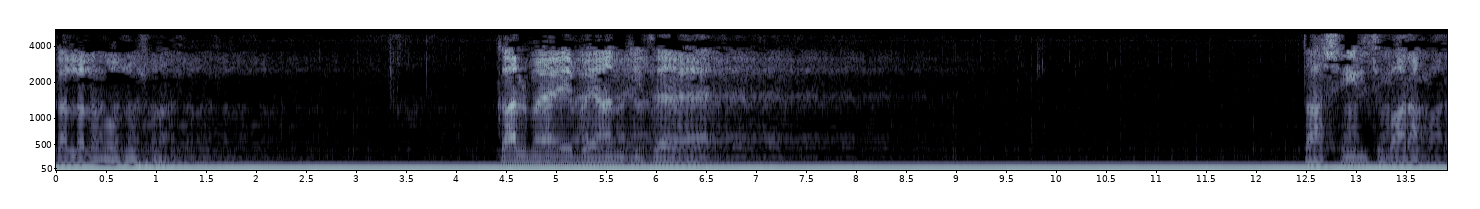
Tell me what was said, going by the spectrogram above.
کل والا موضوع سنا۔ کل میں یہ بیان کیتا ہے تحصیل چبارہ۔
